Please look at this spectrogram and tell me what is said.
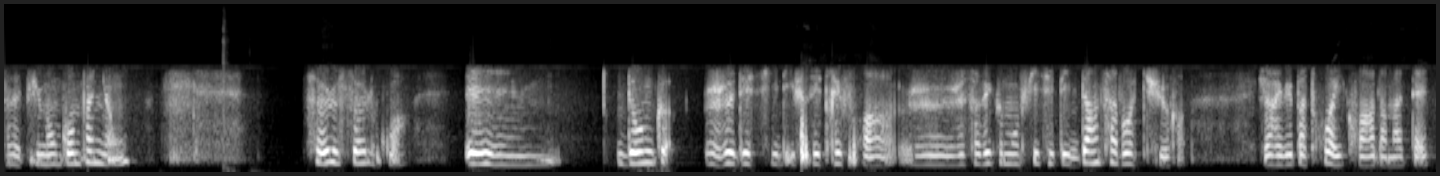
j'avais plus mon compagnon, seul, seul, quoi. Et donc, je décide, il faisait très froid, je, je savais que mon fils était dans sa voiture. J'arrivais pas trop à y croire dans ma tête.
